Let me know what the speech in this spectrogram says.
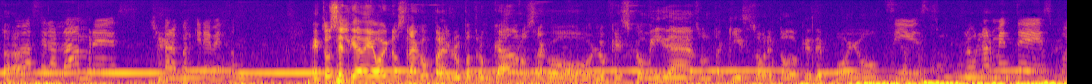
puedo hacer alambres Sí. para cualquier evento. Entonces el día de hoy nos trajo para el grupo truncado, nos trajo lo que es comida, son taquizas sobre todo que es de pollo. Sí, regularmente es pollo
